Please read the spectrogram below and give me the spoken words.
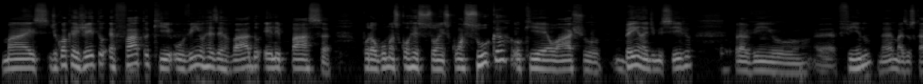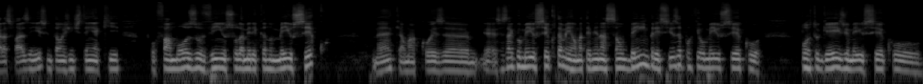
Mas de qualquer jeito, é fato que o vinho reservado ele passa por algumas correções com açúcar, o que eu acho bem inadmissível para vinho é, fino, né? Mas os caras fazem isso. Então a gente tem aqui o famoso vinho sul-americano meio seco, né? Que é uma coisa. É, você sabe que o meio seco também é uma terminação bem imprecisa, porque o meio seco português e o meio seco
